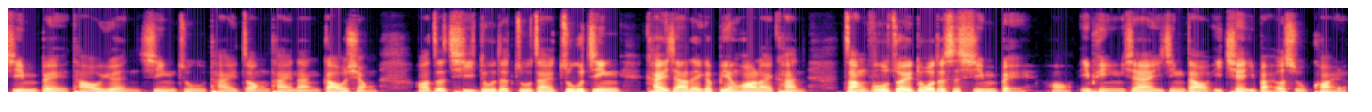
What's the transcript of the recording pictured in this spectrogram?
新北、桃园、新竹、台中、台南、高雄，啊，这七都的住宅租金开价的一个变化来看，涨幅最多的是新北，哦，一平现在已经到一千一百二十五块了，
